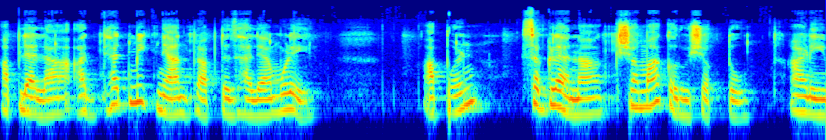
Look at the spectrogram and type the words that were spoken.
आपल्याला आध्यात्मिक ज्ञान प्राप्त झाल्यामुळे आपण सगळ्यांना क्षमा करू शकतो आणि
